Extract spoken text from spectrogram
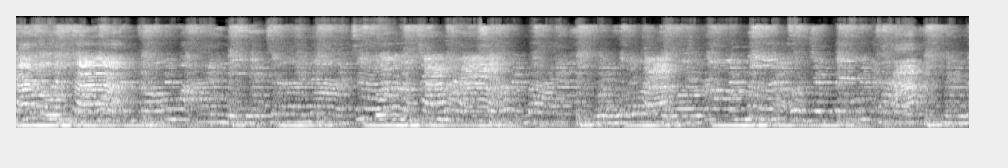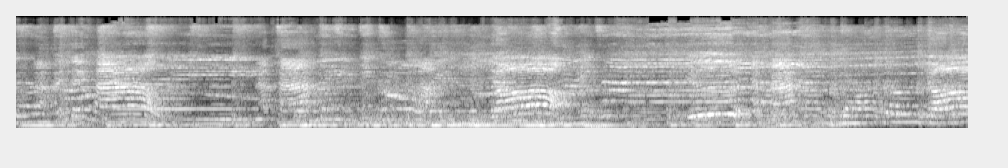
ค่ะลงค่ะตัวข้างๆค่ะนะคะอะหายใจเข้านะคะอะย่อยืดนะคะ ย่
